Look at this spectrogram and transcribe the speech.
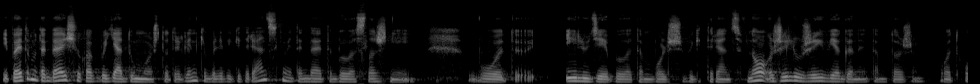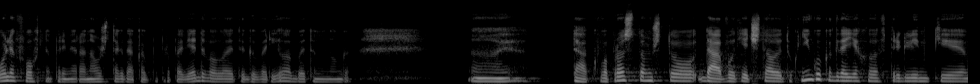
И поэтому тогда еще как бы я думаю, что треглинки были вегетарианскими, тогда это было сложнее. Вот и людей было там больше вегетарианцев. Но жили уже и веганы там тоже. Вот Оля Фохт, например, она уже тогда как бы проповедовала это, говорила об этом много. Так, вопрос в том, что, да, вот я читала эту книгу, когда ехала в Треглинки,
